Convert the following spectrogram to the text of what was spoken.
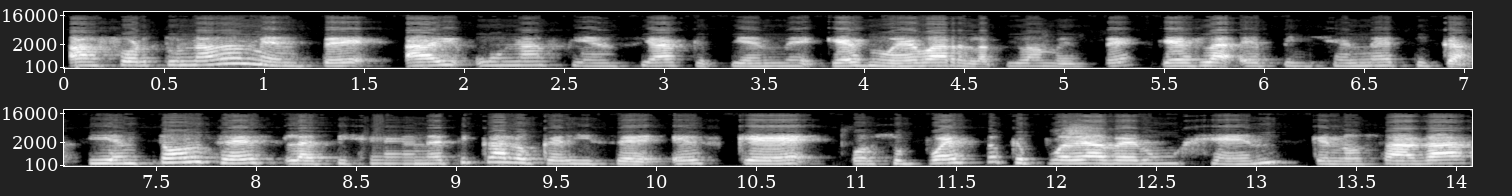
Afortunadamente hay una ciencia que tiene, que es nueva relativamente, que es la epigenética. Y entonces la epigenética lo que dice es que, por supuesto que puede haber un gen que nos haga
